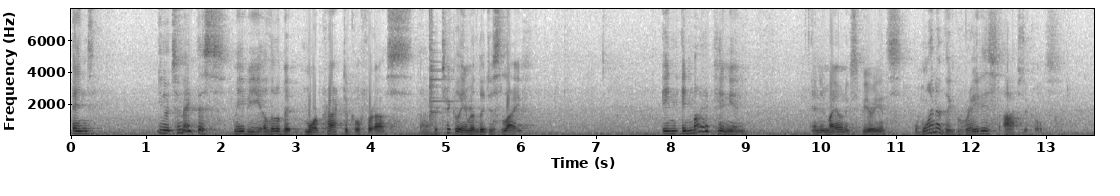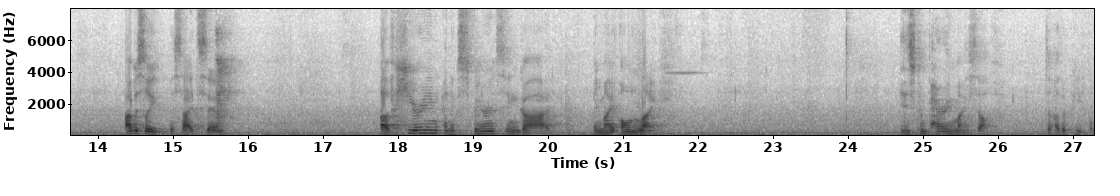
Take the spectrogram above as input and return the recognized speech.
And, you know, to make this maybe a little bit more practical for us, uh, particularly in religious life, in, in my opinion, and in my own experience, one of the greatest obstacles, obviously besides sin, of hearing and experiencing God in my own life is comparing myself to other people.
